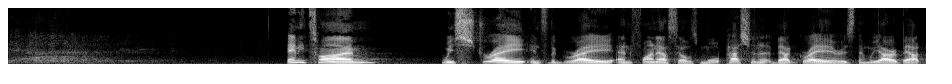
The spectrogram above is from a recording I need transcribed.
Anytime we stray into the grey and find ourselves more passionate about grey areas than we are about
